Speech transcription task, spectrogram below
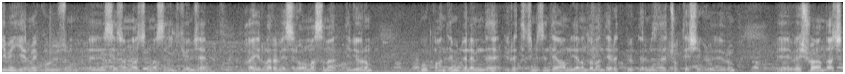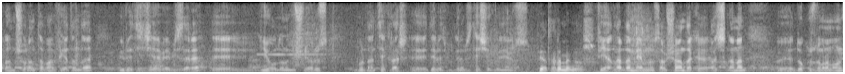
2020 kuru üzüm e, sezonunun açılmasını ilk önce hayırlara vesile olmasına diliyorum. Bu pandemi döneminde üreticimizin devamlı yanında olan devlet büyüklerimize çok teşekkür ediyorum. E, ve şu anda açıklanmış olan taban fiyatında üreticiye ve bizlere e, iyi olduğunu düşünüyoruz. Buradan tekrar e, devlet büyüklerimize teşekkür ediyoruz. Fiyatlardan memnunuz. Fiyatlardan memnunuz. Şu andaki açıklanan e, 9 numaranın 13,5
